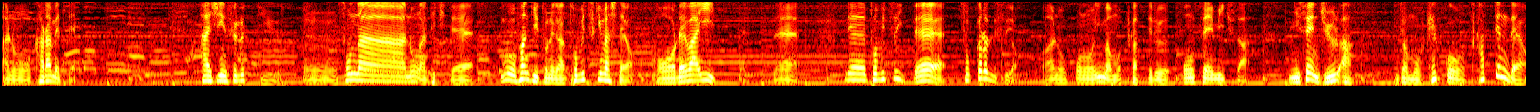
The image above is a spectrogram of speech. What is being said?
あのー、絡めて配信するっていううんそんなのができてもうファンキートネが飛びつきましたよ。これはいいって。ね。で飛びついてそこからですよ。あのこの今も使ってる音声ミキサー。2010あじゃあもう結構使ってんだよ。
